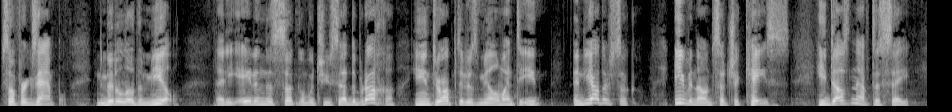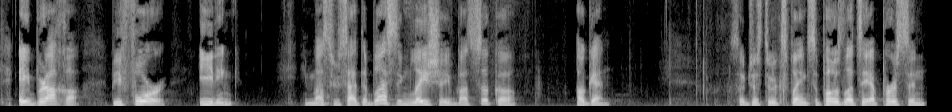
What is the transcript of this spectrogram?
So, for example, in the middle of the meal that he ate in the sukkah, which he said the bracha, he interrupted his meal and went to eat in the other sukkah. Even though in such a case, he doesn't have to say a bracha before eating, he must recite the blessing, Leishaiv Basukkah, again. So just to explain, suppose, let's say a person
